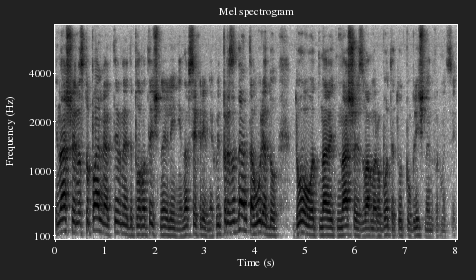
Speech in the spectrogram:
і нашої наступальної активної дипломатичної лінії на всіх рівнях від президента, уряду до от навіть нашої з вами роботи тут публічно інформаційно.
